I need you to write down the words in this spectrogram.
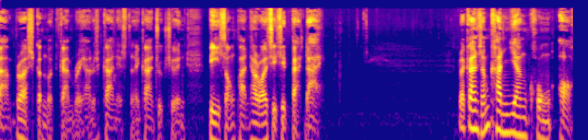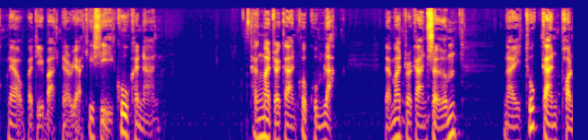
ตามพระราชกำหนดการบริหารราชการในสถานการณ์ฉุกเฉินปี 2548 ได้ ประการสำคัญยังคงออกแนวปฏิบัติในระยะที่ 4 คู่ขนาน ทั้งมาตรการควบคุมหลัก และมาตรการเสริมในทุกการผ่อน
